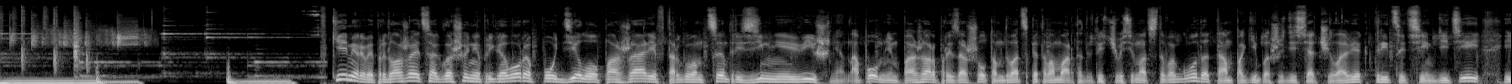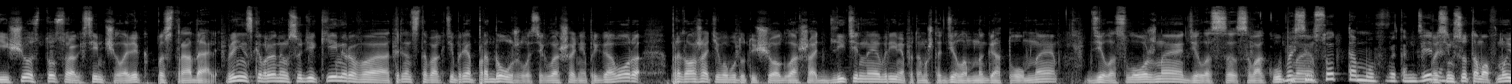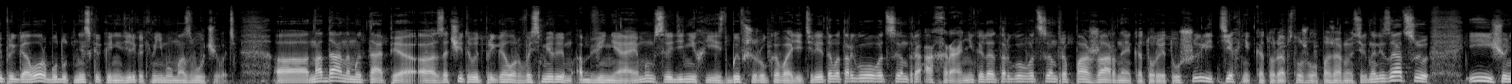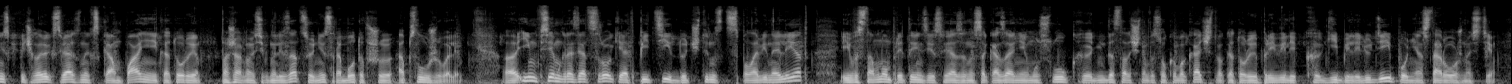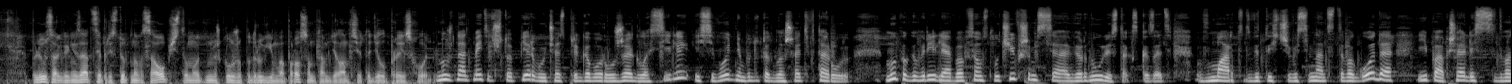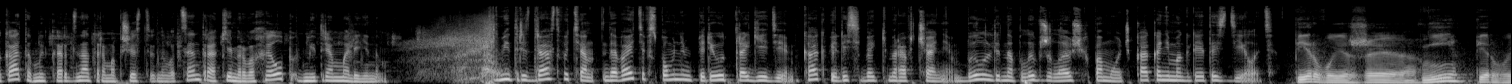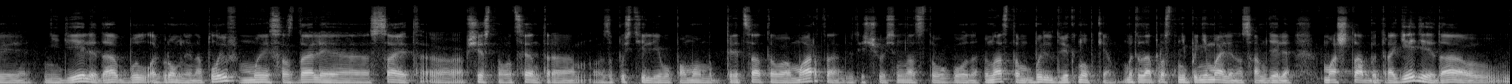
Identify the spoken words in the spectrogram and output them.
Кемерове продолжается оглашение приговора по делу о пожаре в торговом центре «Зимняя вишня». Напомним, пожар произошел там 25 марта 2018 года, там погибло 60 человек, 37 детей и еще 147 человек пострадали. В Ленинском районном суде Кемерово 13 октября продолжилось оглашение приговора. Продолжать его будут еще оглашать длительное время, потому что дело многотомное, дело сложное, дело совокупное. 800 томов в этом деле. 800 томов, ну и приговор будут несколько недель как минимум озвучивать. А, На данном этапе а, зачитывают приговор восьмерым обвиняемым. Среди них есть бывший руководитель этого торгового центра, охранник этого торгового центра, пожарные, которые тушили, техник, который обслуживал пожарную сигнализацию, и еще несколько человек, связанных с компанией, которые пожарную сигнализацию, не сработавшую, обслуживали. А, Им всем грозят сроки от 5 до 14,5 лет, и в основном претензии связаны с оказанием услуг недостаточно высокого качества, которые привели к гибели людей по неосторожности. Плюс организация преступного сообщества, но это немножко уже по другим вопросам, там делам все это дело происходит. Нужно отметить, что первую часть приговора уже огласили, и сегодня будут оглашать вторую. Мы поговорили обо всем случившемся, вернулись, так сказать, в март 2018 года и пообщались с адвокатом и координатором общественного центра Кемерово Хелп Дмитрием Малининым. Дмитрий, здравствуйте. Давайте вспомним период трагедии. Как вели себя кемеровчане? Был ли наплыв желающих помочь? Как они могли это сделать? Первые же дни, первые недели, да, был огромный наплыв. Мы создали сайт э, общественного центра, запустили его, по-моему, 30 марта 2018 года. У нас там были две кнопки. Мы тогда просто не понимали, на самом деле, масштабы трагедии, да,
